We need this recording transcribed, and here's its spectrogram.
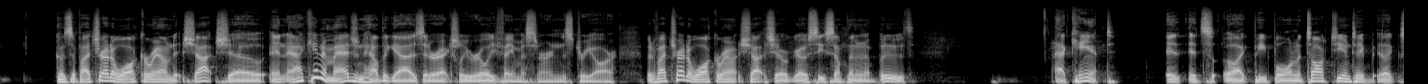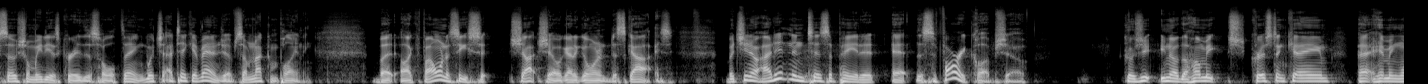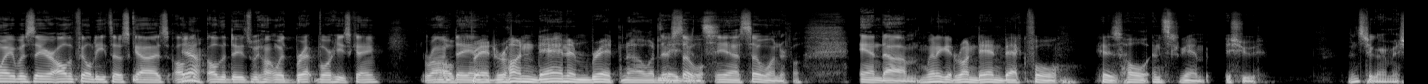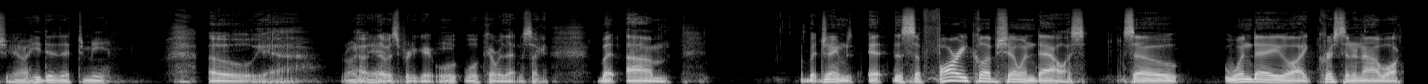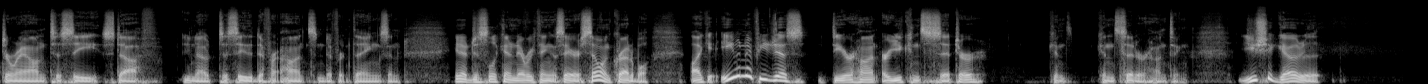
because if I try to walk around at shot show, and I can't imagine how the guys that are actually really famous in our industry are, but if I try to walk around at shot show or go see something in a booth, I can't. It, it's like people want to talk to you and take like social media has created this whole thing, which I take advantage of. So I'm not complaining. But like if I want to see shot show, I got to go in a disguise. But you know, I didn't anticipate it at the Safari Club show because you, you know the homie Kristen came, Pat Hemingway was there, all the Field Ethos guys, all Yeah. the, all the dudes we hunt with. Brett Voorhees came, Ron Oh, Dan. Brett, Ron Dan and Brett. No, what They're so yeah, so wonderful. And um, I'm going to get Ron Dan back for his whole Instagram issue. Instagram issue. You know, he did it to me. Oh yeah, Ron Uh, Dan. that was pretty great. We'll we'll cover that in a second. But um, but James at the Safari Club show in Dallas. So one day, like Kristen and I walked around to see stuff. You know, to see the different hunts and different things, and you know, just looking at everything that's there. It's so incredible. Like even if you just deer hunt or you consider con- consider hunting, you should go to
